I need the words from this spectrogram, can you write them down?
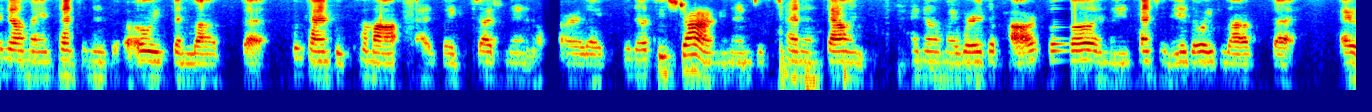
I know my intention has always been love, but sometimes it's come off as like judgment or like, you know, too strong. And I'm just trying to balance. I know my words are powerful and my intention is always love, but I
